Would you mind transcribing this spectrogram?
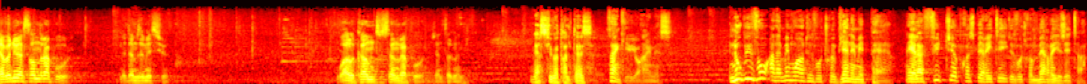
Bienvenue à Sandrapur, mesdames et messieurs. Welcome to Sandrapur, gentlemen. Merci, Votre Altesse. Thank you, Your Highness. Nous buvons à la mémoire de votre bien-aimé père et à la future prospérité de votre merveilleux État.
